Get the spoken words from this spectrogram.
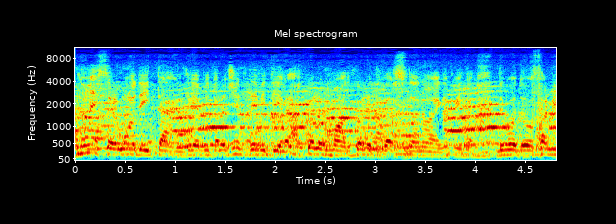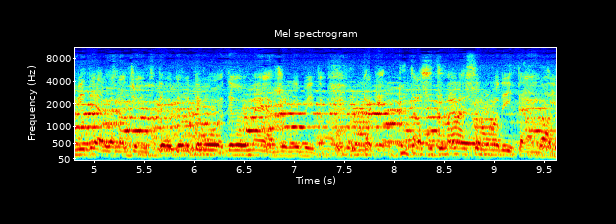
Non essere uno dei tanti, capito? La gente deve dire, ah quello è un modo, quello è diverso da noi, capito? Devo, devo farmi vedere dalla gente, devo, devo, devo, emergere, capito? Perché tutta la settimana sono uno dei tanti,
